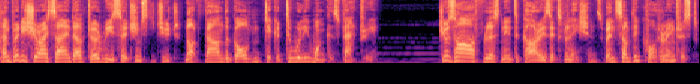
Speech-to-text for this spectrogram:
I'm pretty sure I signed up to a research institute, not found the golden ticket to Willy Wonka's factory. She was half listening to Kari's explanations when something caught her interest.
